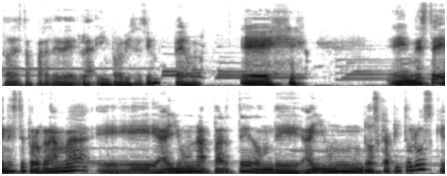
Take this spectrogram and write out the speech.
toda esta parte de la improvisación, pero eh, en, este, en este programa hay una parte donde hay un, dos capítulos que,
